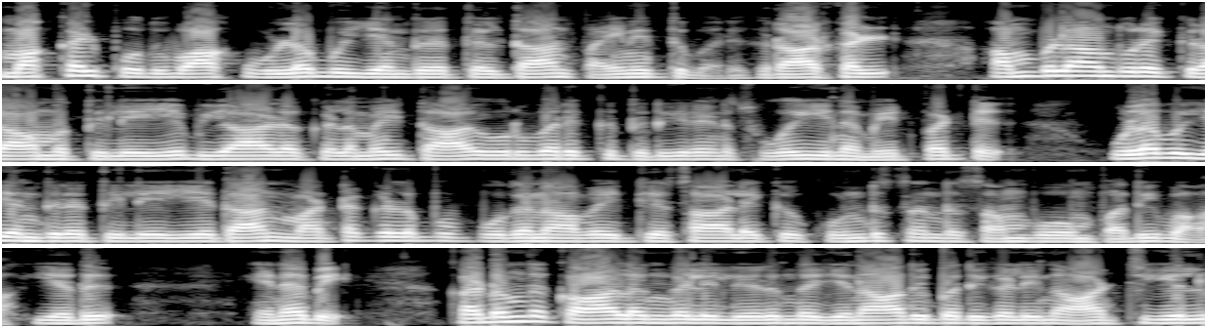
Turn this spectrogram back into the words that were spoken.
மக்கள் பொதுவாக உளவு இயந்திரத்தில் தான் பயணித்து வருகிறார்கள். அம்புலாந்துறை கிராமத்திலேயே வியாழக்கிழமை தாய் ஒருவருக்கு திடீரென சுகையினம் ஏற்பட்டு உளவு இயந்திரத்திலேயே தான் மட்டக்களப்பு புதனா வைத்தியசாலைக்கு கொண்டு சென்ற சம்பவம் பதிவாகியது. எனவே கடந்த காலங்களில் இருந்த ஜனாதிபதிகளின் ஆட்சியில்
